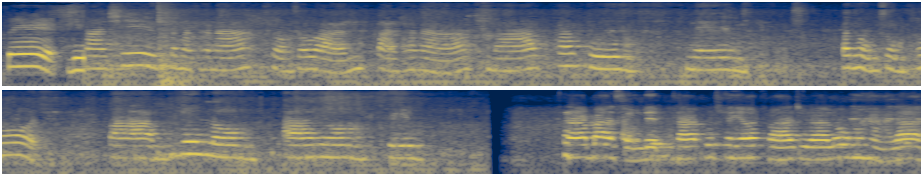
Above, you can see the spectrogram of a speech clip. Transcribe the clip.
เฟ่บุอาชีพ สมรรถนะสองสวรรค์ปรารถนา มาร์คภาคภูมิเมนปฐมสมโพธปาล์มลื่นลม อารมณ์ฟิล์มพระบาทสมเด็จพระพุทธยอดฟ้าจุฬาโลกมหาราช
